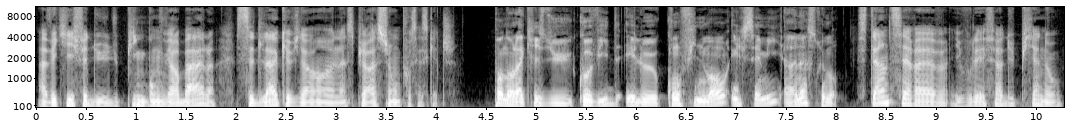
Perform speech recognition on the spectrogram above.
avec qui il fait du, du ping-pong verbal. C'est de là que vient l'inspiration pour ses sketchs. Pendant la crise du Covid et le confinement, il s'est mis à un instrument. C'était un de ses rêves. Il voulait faire du piano.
